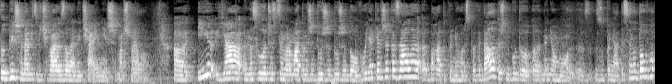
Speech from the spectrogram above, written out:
тут більше навіть відчуваю зелений чай, ніж маршмеллоу. І я насолоджуюсь цим ароматом вже дуже дуже довго, як я вже казала. Е, Багато про нього розповідала, тож не буду е, на ньому е, зупинятися надовго,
